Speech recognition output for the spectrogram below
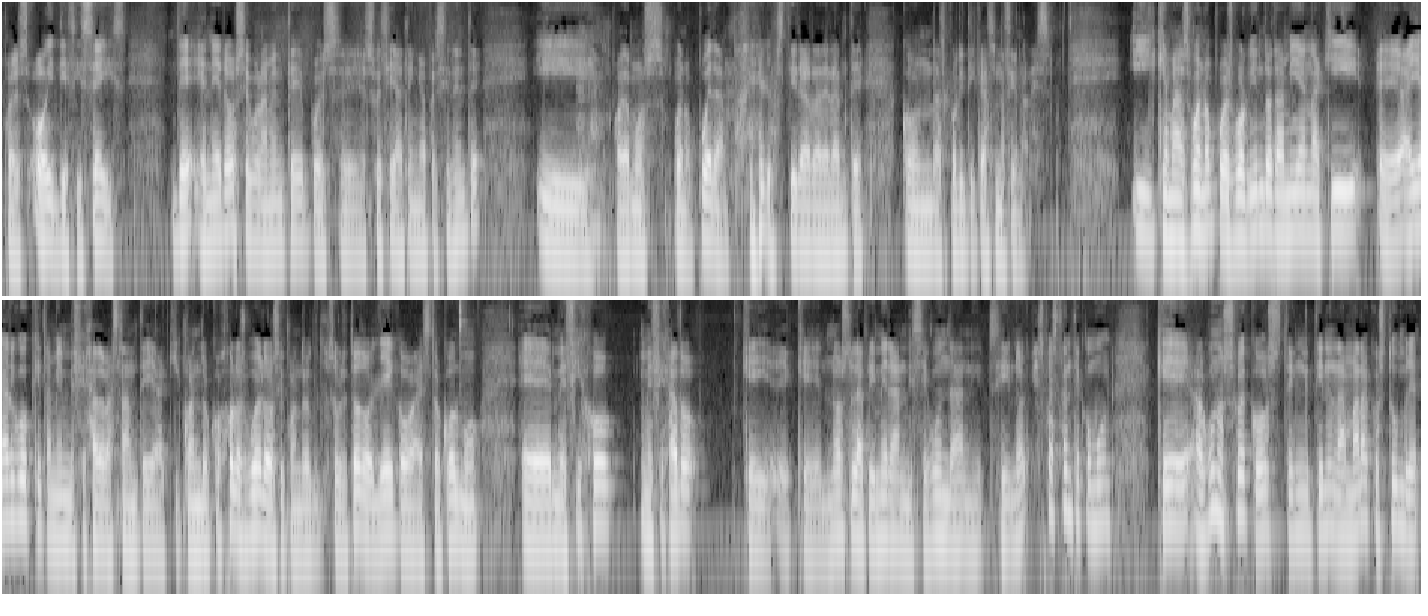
pues hoy 16 de enero seguramente pues eh, Suecia tenga presidente y podamos, bueno, puedan ellos tirar adelante con las políticas nacionales. ¿Y qué más? Bueno, pues volviendo también aquí, eh, hay algo que también me he fijado bastante aquí cuando cojo los vuelos y cuando sobre todo llego a Estocolmo, eh, me fijo, me he fijado que, que, no es la primera ni segunda, ni, sino es bastante común que algunos suecos ten, tienen la mala costumbre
